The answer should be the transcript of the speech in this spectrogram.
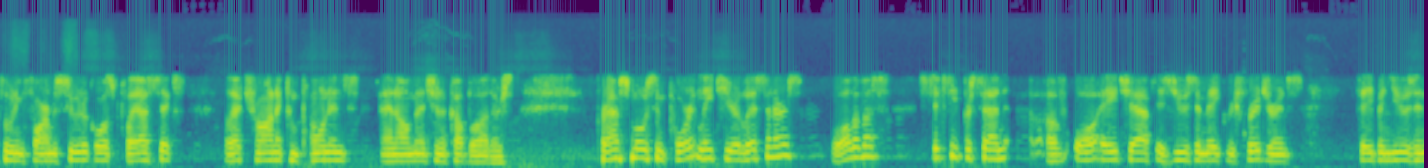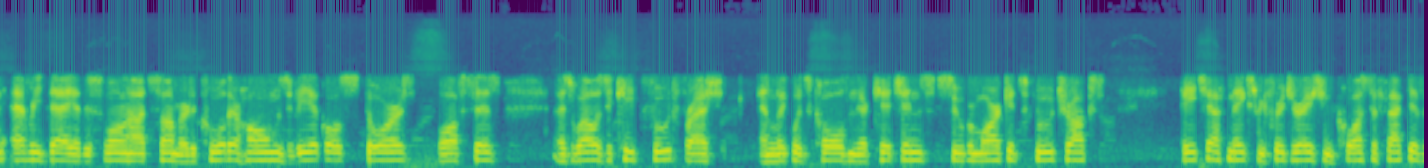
including pharmaceuticals, plastics, electronic components, and I'll mention a couple others. Perhaps most importantly to your listeners, all of us, 60% of all HF is used to make refrigerants they've been using every day of this long, hot summer to cool their homes, vehicles, stores, offices, as well as to keep food fresh and liquids cold in their kitchens, supermarkets, food trucks. HF makes refrigeration cost effective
